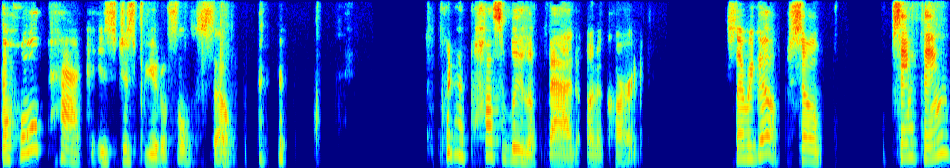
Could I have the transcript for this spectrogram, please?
the whole pack is just beautiful. So couldn't possibly look bad on a card. So there we go. So same thing,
